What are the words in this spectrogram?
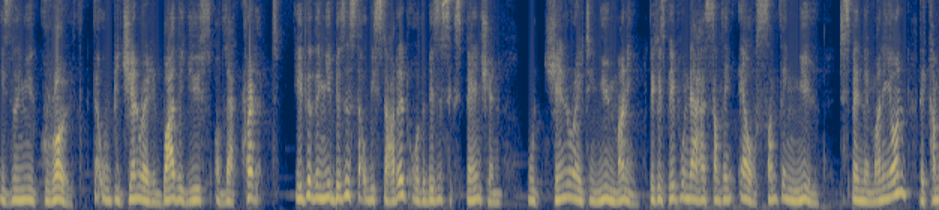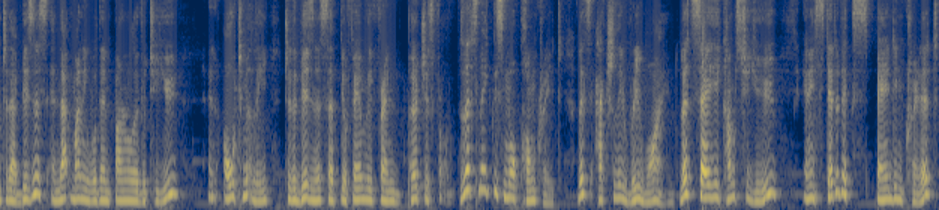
is the new growth that will be generated by the use of that credit. Either the new business that will be started or the business expansion will generate new money because people now have something else, something new to spend their money on. They come to that business and that money will then funnel over to you and ultimately to the business that your family friend purchased from. Let's make this more concrete. Let's actually rewind. Let's say he comes to you and instead of expanding credit,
